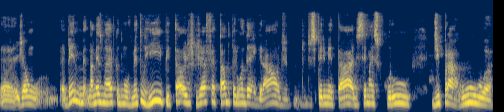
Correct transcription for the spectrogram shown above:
É, já é, um, é bem na mesma época do movimento hippie e tal, acho que já é afetado pelo underground, de, de experimentar, de ser mais cru, de ir pra rua,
